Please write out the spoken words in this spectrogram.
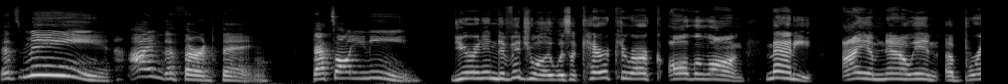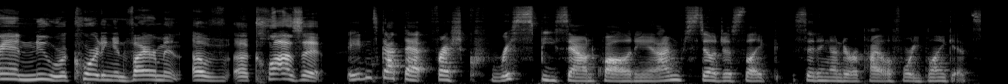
It's me! I'm the third thing. That's all you need. You're an individual. It was a character arc all along. Maddie, I am now in a brand new recording environment of a closet. Aiden's got that fresh, crispy sound quality, and I'm still just like sitting under a pile of 40 blankets.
